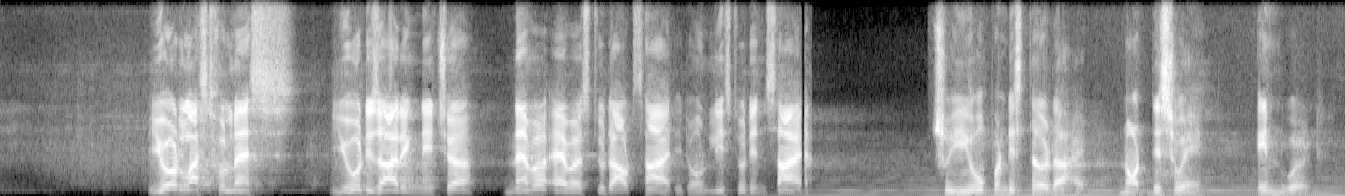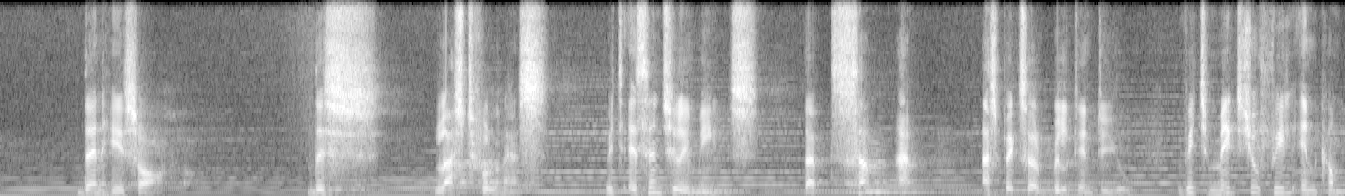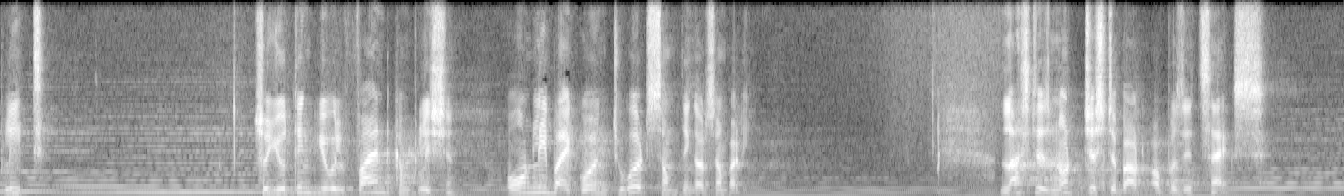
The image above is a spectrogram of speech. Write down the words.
Your lustfulness, your desiring nature never ever stood outside, it only stood inside. So he opened his third eye, not this way, inward. Then he saw this lustfulness, which essentially means that some aspects are built into you which makes you feel incomplete. So you think you will find completion only by going towards something or somebody. Lust is not just about opposite sex,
